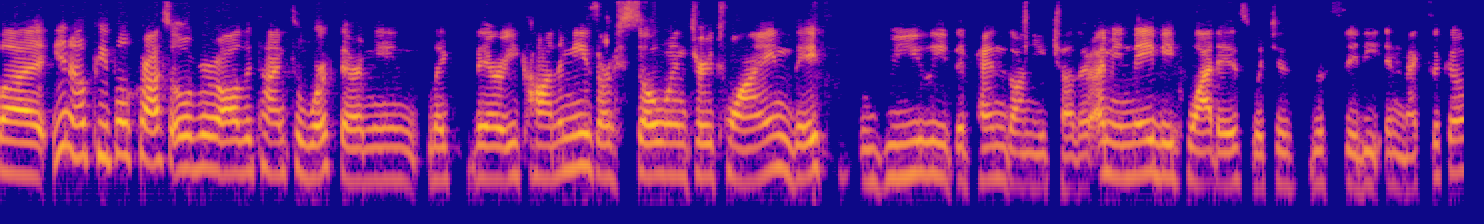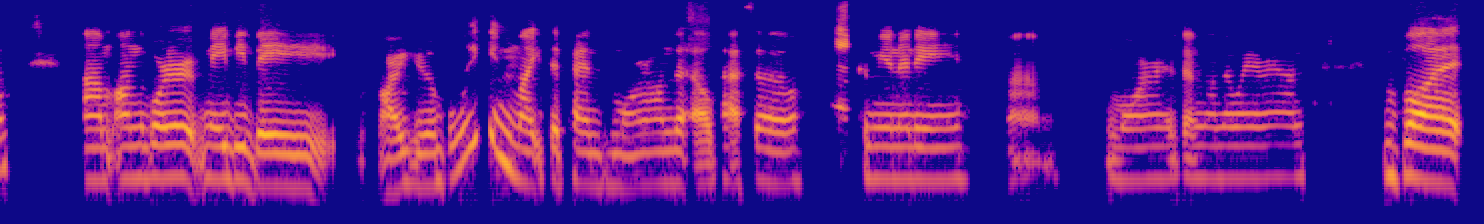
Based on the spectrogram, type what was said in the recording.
but you know people cross over all the time to work there. I mean like their economies are so intertwined they really depend on each other. I mean maybe juarez which is the city in mexico um, on the border, maybe they arguably might depend more on the El Paso community um, more than on the way around. But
